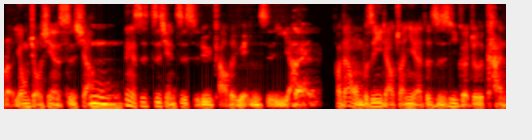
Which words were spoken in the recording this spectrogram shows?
了，嗯、永久性的失效。嗯，那个是之前致死率高的原因之一啊。对。好，但我们不是医疗专业啊，这只是一个就是看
